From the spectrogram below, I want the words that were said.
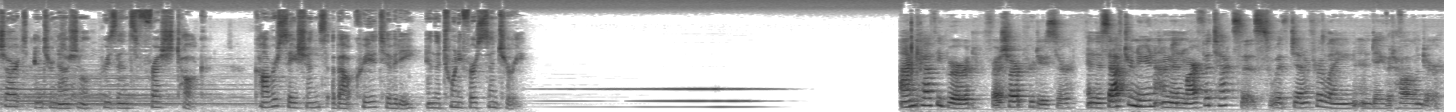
Fresh Arts International presents Fresh Talk conversations about creativity in the 21st century. I'm Kathy Bird, Fresh Art producer, and this afternoon I'm in Marfa, Texas with Jennifer Lane and David Hollander.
